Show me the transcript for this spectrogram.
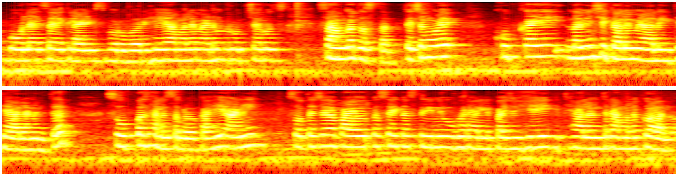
बोलायचं आहे क्लायंट्सबरोबर हे आम्हाला मॅडम रोजच्या रोज सांगत असतात. त्याच्यामुळे खूप काही नवीन शिकायला मिळालं इथे आल्यानंतर. सोपं झालं सगळं काही. आणि स्वतःच्या पायावर कसं एका स्त्रीने उभं राहिलं पाहिजे हे इथे आल्यानंतर आम्हाला कळालं.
